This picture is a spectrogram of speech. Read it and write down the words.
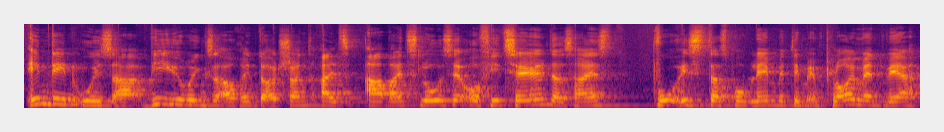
in den USA, wie übrigens auch in Deutschland, als Arbeitslose offiziell. Das heißt, wo ist das Problem mit dem Employment? Wer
